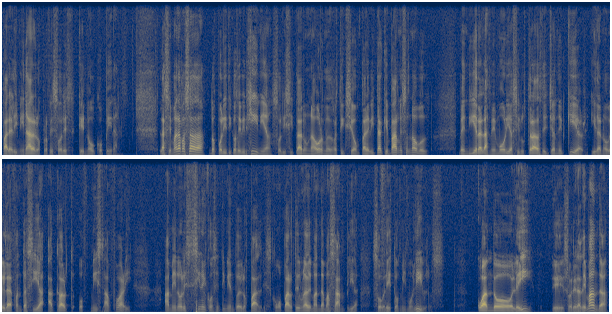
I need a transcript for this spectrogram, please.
para eliminar a los profesores que no cooperan. La semana pasada, dos políticos de Virginia solicitaron una orden de restricción para evitar que Barnes Noble vendiera las memorias ilustradas de Janet Keir y la novela de fantasía A Cart of Mist and Fury a menores sin el consentimiento de los padres, como parte de una demanda más amplia sobre estos mismos libros. Cuando leí eh, sobre la demanda,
